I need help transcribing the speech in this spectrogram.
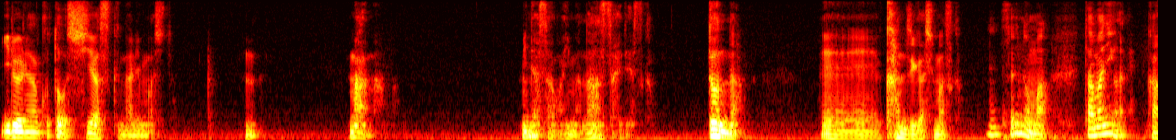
い、いろいろなことをしやすくなりました、うん、まあまあまあ。皆さんは今何歳ですか？どんな、えー感じがしますか、ね、そういうのをまあたまにはね考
